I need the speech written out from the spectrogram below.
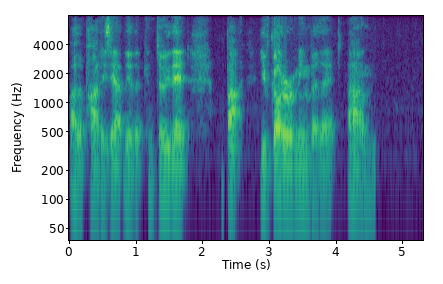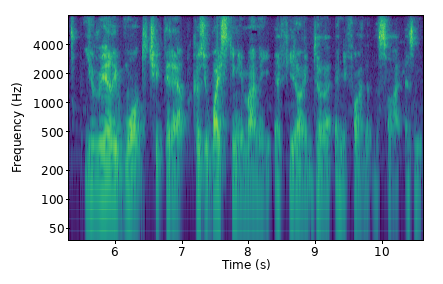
other parties out there that can do that, but you've got to remember that um, you really want to check that out because you're wasting your money if you don't do it and you find that the site isn't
